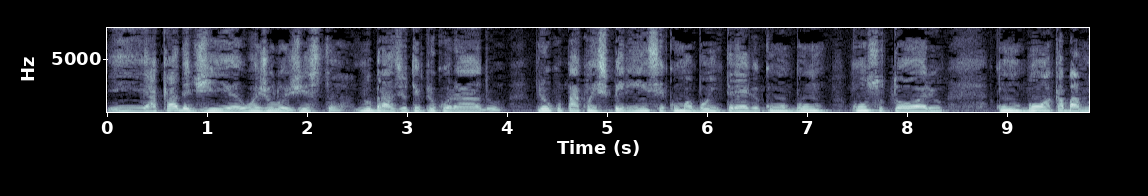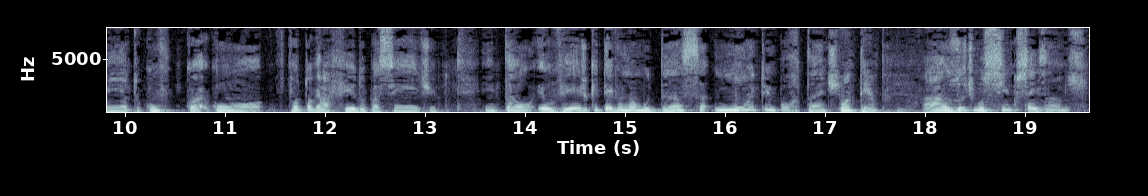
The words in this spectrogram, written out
E a cada dia o angiologista no Brasil tem procurado preocupar com a experiência, com uma boa entrega, com um bom consultório, com um bom acabamento, com, com fotografia do paciente. Então, eu vejo que teve uma mudança muito importante. Quanto tempo? Ah, os últimos 5, 6 anos.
